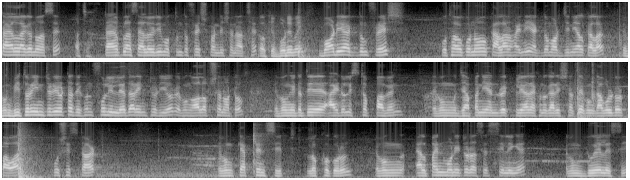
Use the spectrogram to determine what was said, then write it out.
টায়ার লাগানো আছে। আচ্ছা। টায়ার প্লাস অ্যালোয় অত্যন্ত ফ্রেশ কন্ডিশনে আছে। ওকে বডি ভাই বডি একদম ফ্রেশ কোথাও কোনো কালার হয়নি একদম অরিজিনাল কালার এবং ভিতরে ইন্টেরিয়রটা দেখুন ফুলি লেদার ইন্টেরিয়র এবং অল অপশন অটো এবং এটাতে আইডল স্টপ পাবেন এবং জাপানি অ্যান্ড্রয়েড প্লেয়ার এখনও গাড়ির সাথে এবং double door power push start এবং ক্যাপ্টেন সিট লক্ষ্য করুন। এবং অ্যালপাইন মনিটর আছে সিলিংয়ে এবং ডুয়েল এসি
